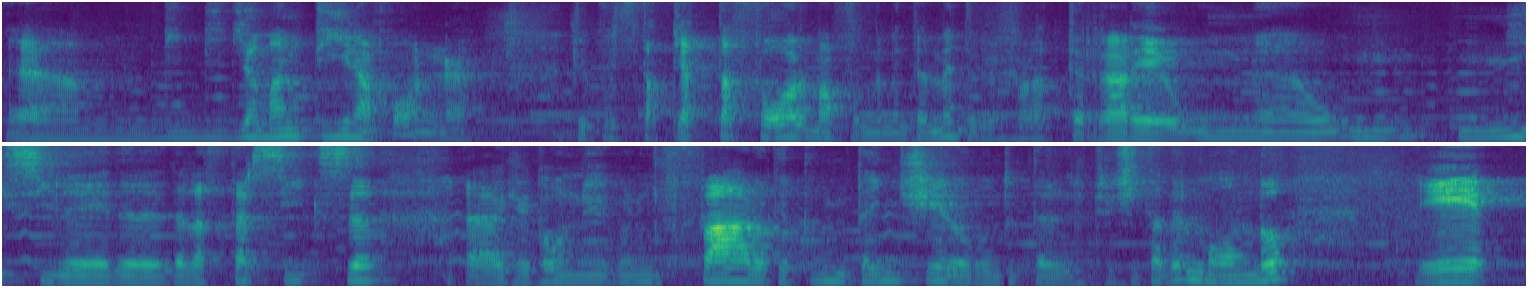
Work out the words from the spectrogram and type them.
ehm, di, di Diamantina con questa piattaforma fondamentalmente per far atterrare un, un- un missile de- della Star 6 eh, che con, con il faro che punta in cielo con tutta l'elettricità del mondo e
